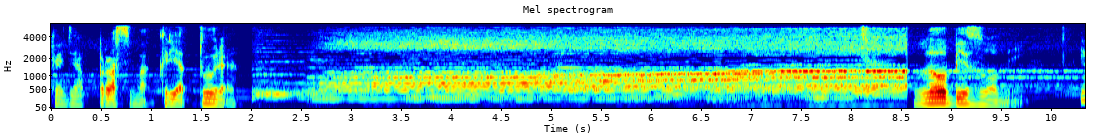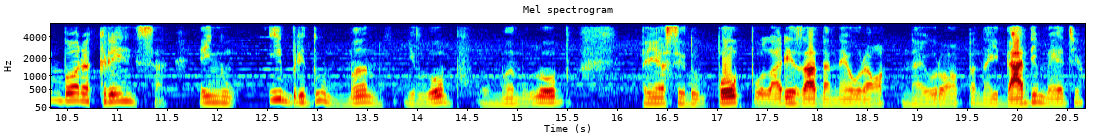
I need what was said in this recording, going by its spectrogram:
quer dizer, a próxima criatura lobisomem. Embora a crença em um híbrido humano e lobo, humano-lobo, tenha sido popularizada na na Europa na Idade Média,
